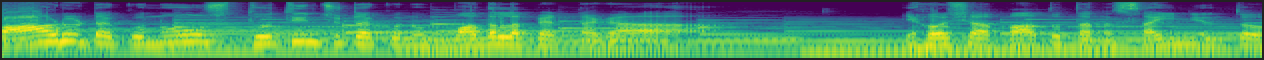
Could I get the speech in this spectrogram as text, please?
పాడుటకును స్థుతించుటకును మొదలు పెట్టగా యహోషాపాతు తన సైన్యంతో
